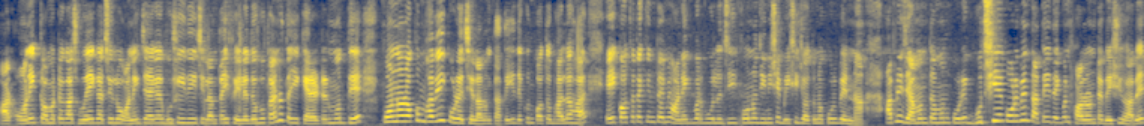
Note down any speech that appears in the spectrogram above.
আর অনেক টমেটো গাছ হয়ে গেছিল, অনেক জায়গায় বসিয়ে দিয়েছিলাম, তাই ফেলে দেবো কেন? তাই এই ক্যারেটের মধ্যে কোনো রকমভাবেই করেছিলাম। তাতেই দেখুন কত ভালো হয়। এই কথাটা কিন্তু আমি অনেকবার বলেছি, কোনো জিনিসে বেশি যত্ন করবেন না। আপনি যেমন তেমন করে গুছিয়ে করবেন, তাতেই দেখবেন ফলনটা বেশি হবে।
